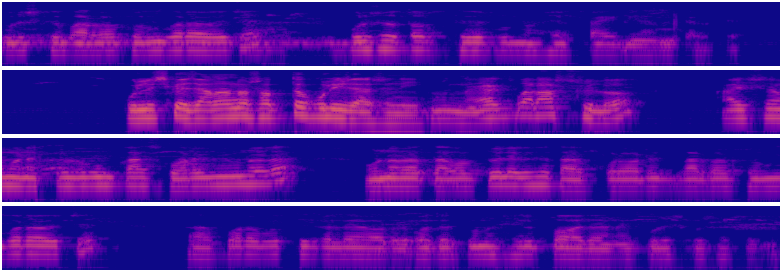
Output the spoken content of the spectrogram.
পুলিশকে বারবার ফোন করা হয়েছে। পুলিশের তরফ থেকে কোনো হেল্প পাইনি আমি কালকে। পুলিশকে জানানো সত্ত্বেও পুলিশ আসেনি? হুম, একবার আসছিল। আইসা মানে কোনো রকম কাজ করেনি ওনারা। ওনারা তারপর চলে গেছে তারপর অনেক বারবার ফোন করা হয়েছে। তার পরবর্তীকালে আর ওদের কোনো হেল্প পাওয়া যায় না পুলিশ প্রশাসনের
